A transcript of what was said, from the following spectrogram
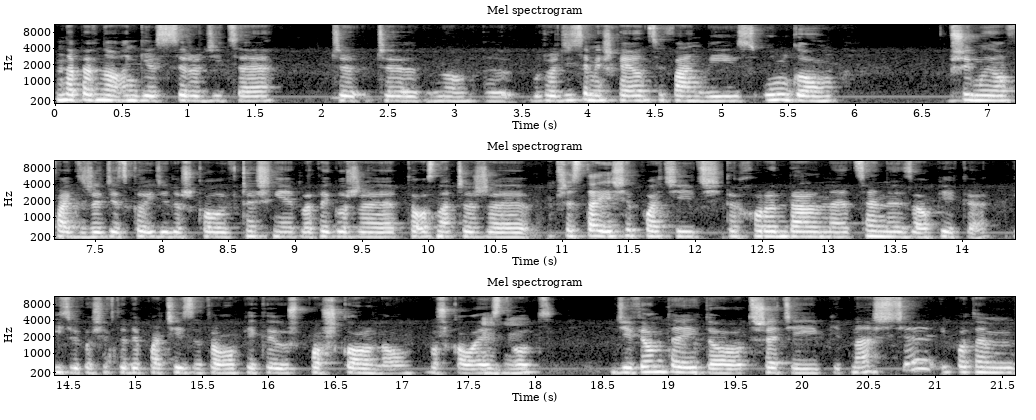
na pewno angielscy rodzice, czy, czy no, y, rodzice mieszkający w Anglii z ulgą przyjmują fakt, że dziecko idzie do szkoły wcześniej, dlatego że to oznacza, że przestaje się płacić te horrendalne ceny za opiekę i tylko się wtedy płaci za tą opiekę już poszkolną, bo szkoła jest Mhm. od 9 do 3.15 i potem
